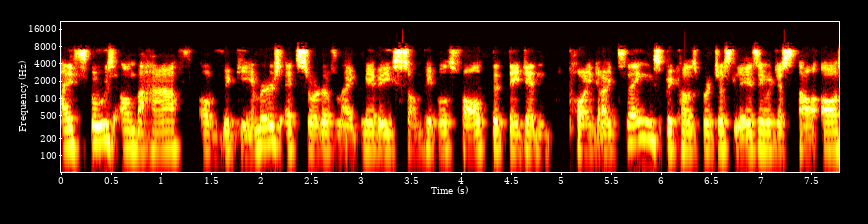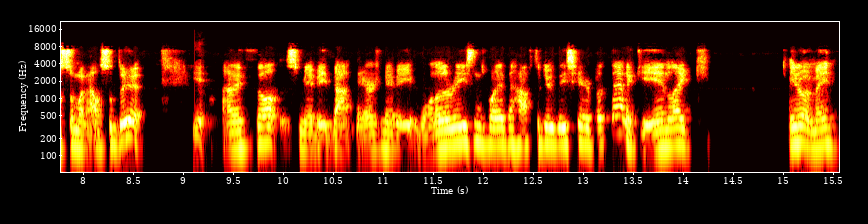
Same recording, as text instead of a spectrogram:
I suppose on behalf of the gamers, it's sort of like maybe some people's fault that they didn't point out things because we're just lazy. We just thought, oh, someone else will do it. Yeah. And I thought maybe that there's maybe one of the reasons why they have to do these here. But then again, like, you know what I mean?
